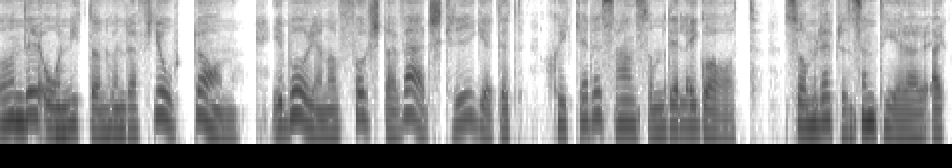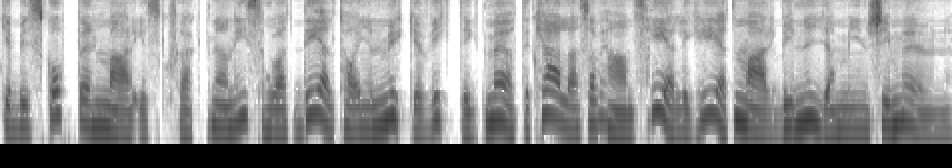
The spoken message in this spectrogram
Under år 1914, i början av första världskriget, skickades han som delegat, som representerar ärkebiskopen Marisk Shaknanisho att delta i en mycket viktigt möte kallas av hans helighet Marbi Nyamin Shimun,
